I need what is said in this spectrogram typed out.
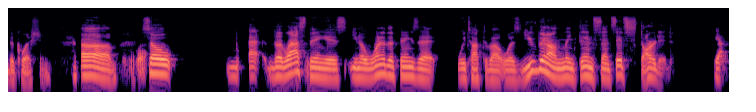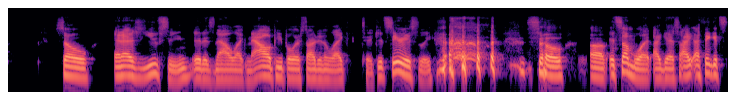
the question. Um. So uh, the last thing is, you know, one of the things that we talked about was you've been on LinkedIn since it started. Yeah. So, and as you've seen, it is now like now people are starting to like take it seriously. so, um, it's somewhat, I guess. I I think it's.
